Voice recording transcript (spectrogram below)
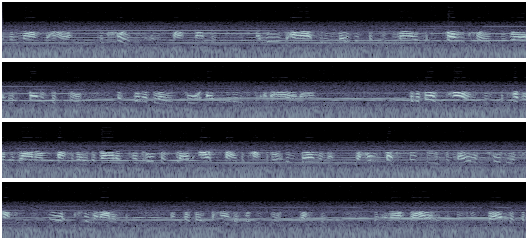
In the last hour to Croydon in South London. And these are the latest pictures live from Croydon, where furniture store has been ablaze for at least an hour now. For the first time since the trouble began on Saturday, the violence has also flared outside the capital in Birmingham. The Home Secretary, Theresa May, has called the attack sheer criminality and said those behind it will be brought justice. In the last hour, it has been confirmed that the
